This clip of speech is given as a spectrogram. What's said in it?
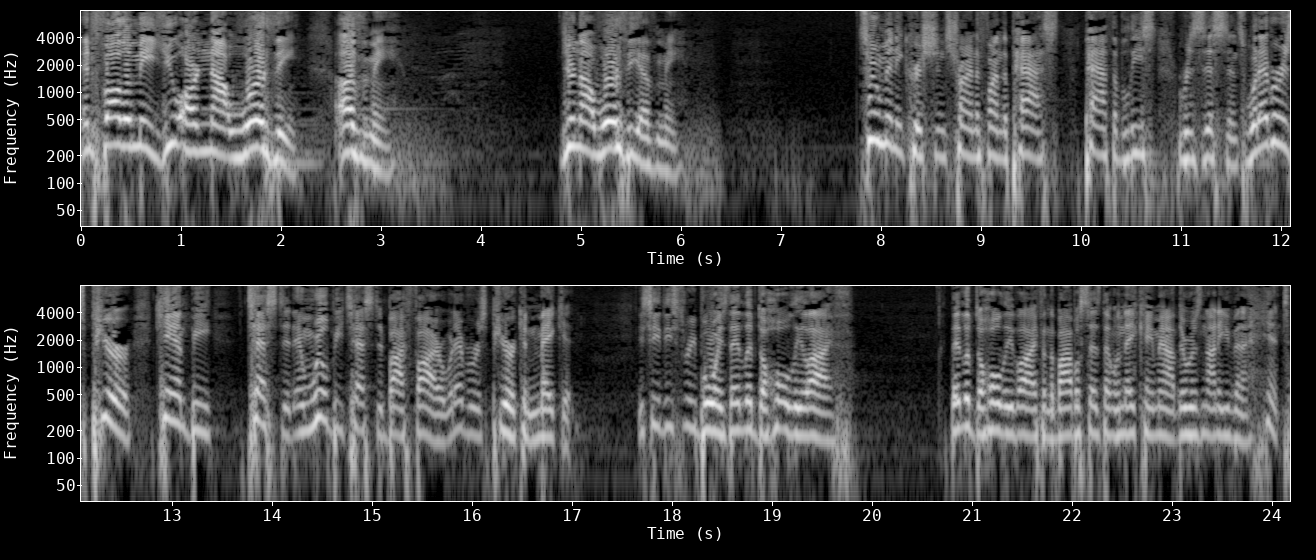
and follow me, you are not worthy of me. You're not worthy of me. Too many Christians trying to find the path, path of least resistance. Whatever is pure can be tested and will be tested by fire. Whatever is pure can make it. You see, these three boys, they lived a holy life. They lived a holy life, and the Bible says that when they came out, there was not even a hint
